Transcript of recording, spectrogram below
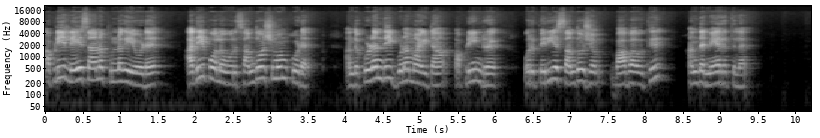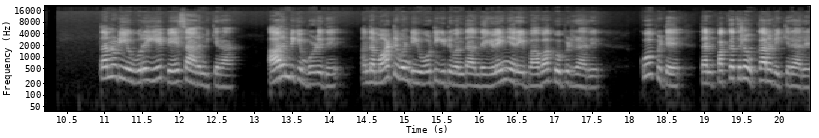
அப்படியே லேசான புன்னகையோட அதே போல ஒரு சந்தோஷமும் கூட அந்த குழந்தை குணமாயிட்டான் அப்படின்ற ஒரு பெரிய சந்தோஷம் பாபாவுக்கு அந்த நேரத்தில். தன்னுடைய உரையே பேச ஆரம்பிக்கிறார். ஆரம்பிக்கும் பொழுது அந்த மாட்டு வண்டி ஓட்டிக்கிட்டு வந்த அந்த இளைஞரை பாபா கூப்பிடுறாரு. கூப்பிட்டு தன் பக்கத்தில் உட்கார வைக்கிறாரு.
